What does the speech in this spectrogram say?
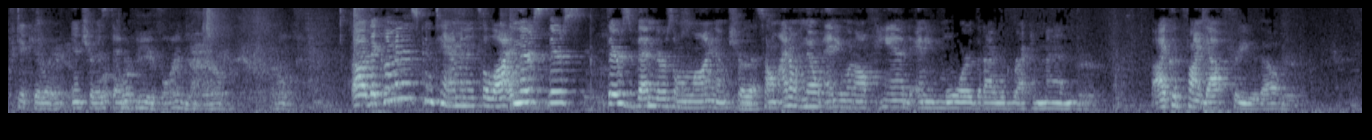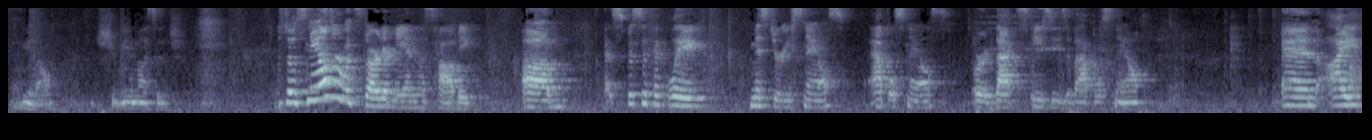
particular interest Where, in. where can you find them now? Uh, they come in as contaminants a lot, and there's there's there's vendors online I'm sure that sell them. I don't know anyone offhand anymore that I would recommend. I could find out for you though. You know, shoot me a message. So snails are what started me in this hobby, um, specifically mystery snails, apple snails, or that species of apple snail. And I,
